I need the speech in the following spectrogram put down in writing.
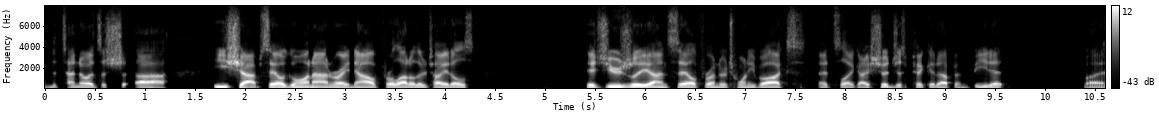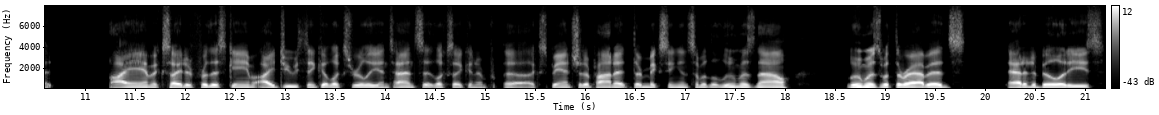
Nintendo has a sh- uh, eShop sale going on right now for a lot of their titles it's usually on sale for under 20 bucks. It's like I should just pick it up and beat it. But I am excited for this game. I do think it looks really intense. It looks like an uh, expansion upon it. They're mixing in some of the Lumas now. Lumas with the Rabbids, added abilities.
